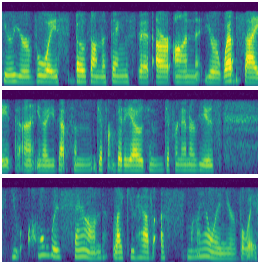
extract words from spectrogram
hear your voice, both on the things that are on your website, uh, you know, you've got some different videos and different interviews, you always sound like you have a smile in your voice.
